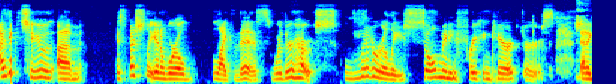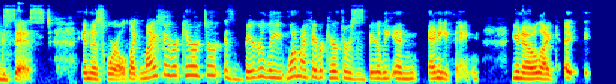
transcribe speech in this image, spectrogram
I think too, um, especially in a world like this where there are literally so many freaking characters that exist in this world. Like my favorite character is barely one of my favorite characters is barely in anything. You know, like it, it,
